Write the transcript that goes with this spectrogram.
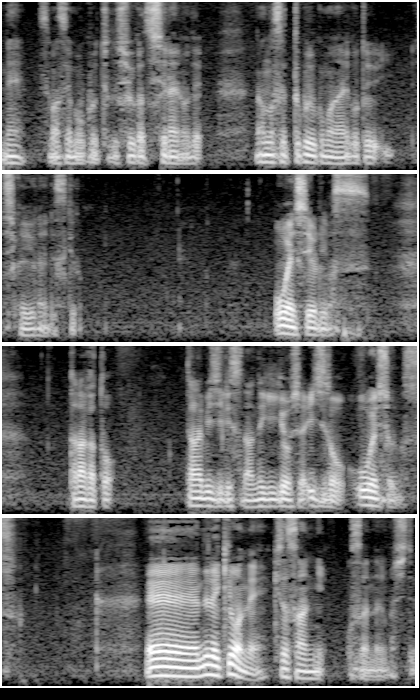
うん。ねすいません。僕ちょっと就活してないので何の説得力もないことしか言えないですけど。応援しております。田中と田辺ジリスナーネギ業者一同応援しております。えー、でね今日はね木佐さんにお世話になりまして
